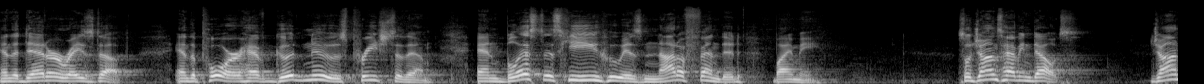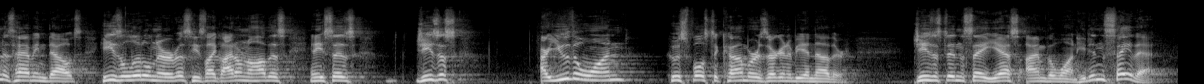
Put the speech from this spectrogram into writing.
And the dead are raised up, and the poor have good news preached to them. And blessed is he who is not offended by me. So John's having doubts. John is having doubts. He's a little nervous. He's like, I don't know how this. And he says, Jesus, are you the one who's supposed to come, or is there going to be another? Jesus didn't say, Yes, I'm the one. He didn't say that.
